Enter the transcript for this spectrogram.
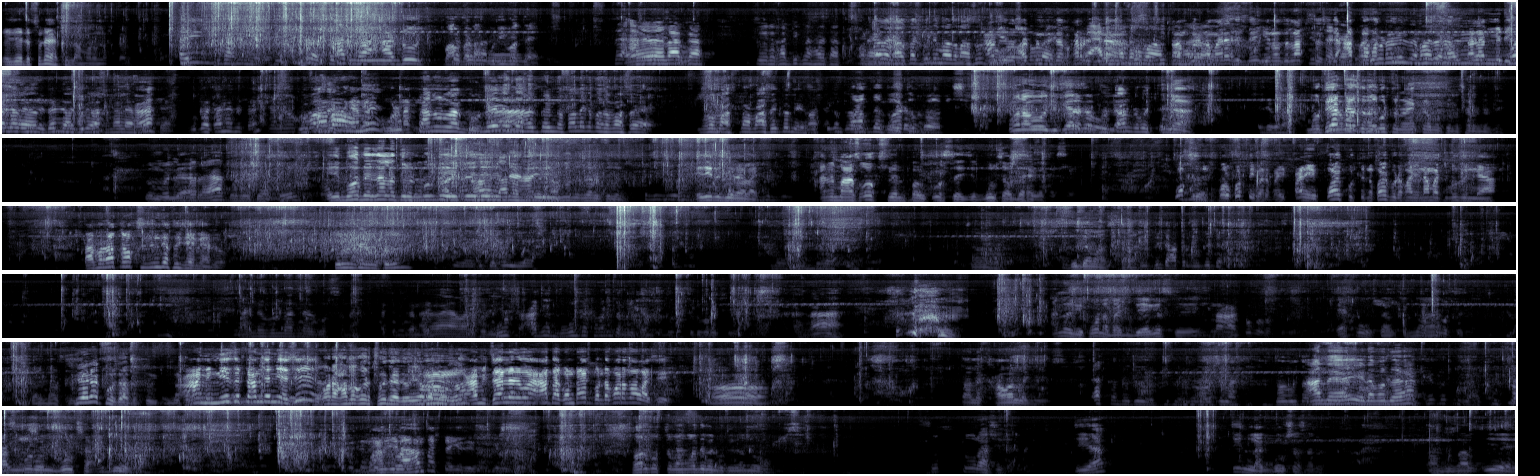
এই যে এটা চলে আসছিল আমার ওনার আমি এটা সব দিতে খারাপ কাম করে না মারা দিতে ইনো যে লাগছে যে হাত পা তাহলে আমি মেডিকেল টানুন লাগবো না। পাবদা তো হইতো না। না। মোটো মোটো না, একটা মোটো না, ছাড়েন। এই যে মদের জ্বালা তুলুন এই এই না, হ্যাঁ, এই যে মদের জ্বালা তুলুন। এই যে ধরে লাগে আরে মাছ অক্সিজেন ফল করছে এই যে গুলসাও দেখা গেছে। অক্সিজেন ফল করতেই পারে ভাই পানি কয় ফুট না কয় ফুট পানি নামাচ্ছি বুঝুন না। তারপর রাত্রে অক্সিজেন দিয়ে তুই যাই আরও। তুলুন তুলুন। দুইটা মাছ দুইটা হাতের দুইটা। আমার কি ফোন বাইক দিয়ে গেছে না তো করতে একু টানছে না কাল মাছ আমি নিজে টান দিয়ে নিয়েছি আমি জালের আধা ঘণ্টা এক ঘণ্টা পরে জ্বালাইছি তাহলে খাওয়ার লাগে আনে এটা আমাদের দুধ বাংলা সর্বোচ্চ বাংলা দেবেন কত জানো? সত্তর আশি টাকা। দিয়া তিন লাখ বলছে ছাড়া ইয়ে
